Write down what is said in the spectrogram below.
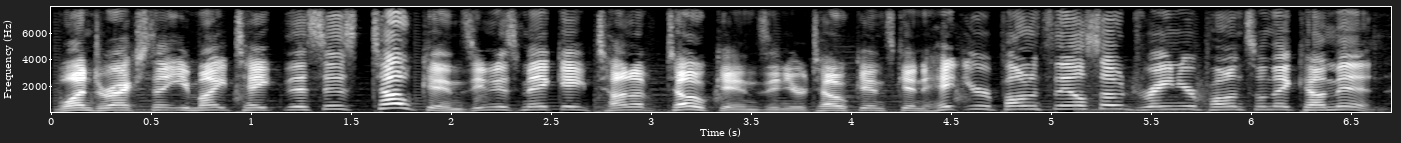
One direction that you might take this is tokens. You just make a ton of tokens, and your tokens can hit your opponents, and they also drain your opponents when they come in.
